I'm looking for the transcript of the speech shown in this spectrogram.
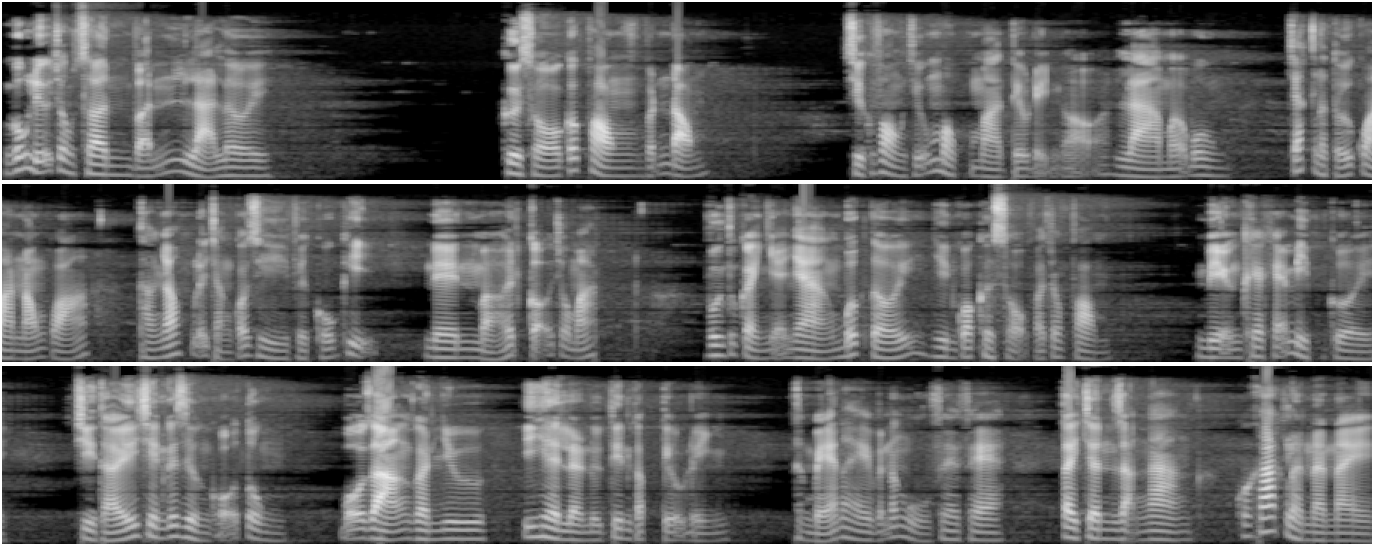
Gốc liễu trong sân vẫn là lời. Cửa sổ các phòng vẫn đóng. Chỉ có phòng chữ mộc mà tiểu định ở là mở bung. Chắc là tối qua nóng quá, thằng nhóc lại chẳng có gì về cố kỵ nên mở hết cỡ cho mát. Vương Tu Cảnh nhẹ nhàng bước tới, nhìn qua cửa sổ vào trong phòng. Miệng khe khẽ mỉm cười, chỉ thấy trên cái giường gỗ tùng, bộ dạng gần như y hệt lần đầu tiên gặp tiểu đỉnh. Thằng bé này vẫn đang ngủ phe phe, tay chân dạng ngang, có khác lần lần này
